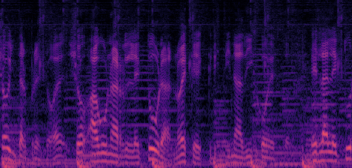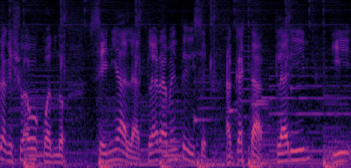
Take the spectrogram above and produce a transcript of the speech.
yo interpreto. ¿eh? Yo hago una lectura, no es que Cristina dijo esto, es la lectura que yo hago cuando señala claramente, dice, acá está Clarín y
